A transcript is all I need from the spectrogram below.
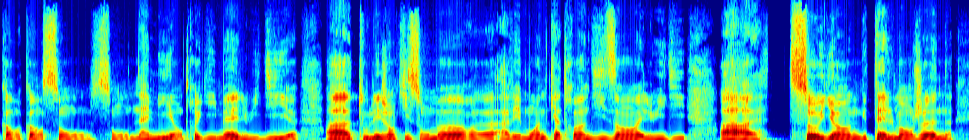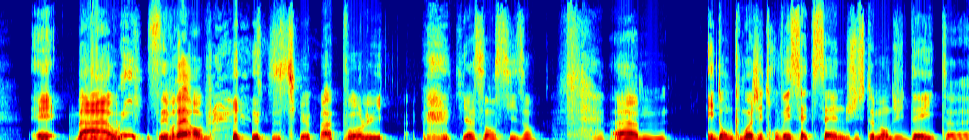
quand, quand son, son ami entre guillemets lui dit, ah tous les gens qui sont morts avaient moins de 90 ans, et lui dit, ah so young, tellement jeune. Et bah oui, c'est vrai en plus, tu vois, pour lui, qui a 106 ans. Euh, et donc, moi, j'ai trouvé cette scène, justement, du date euh,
